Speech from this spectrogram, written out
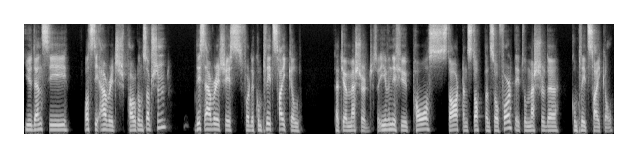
you then see what's the average power consumption. This average is for the complete cycle that you have measured. So even if you pause, start, and stop, and so forth, it will measure the complete cycle.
